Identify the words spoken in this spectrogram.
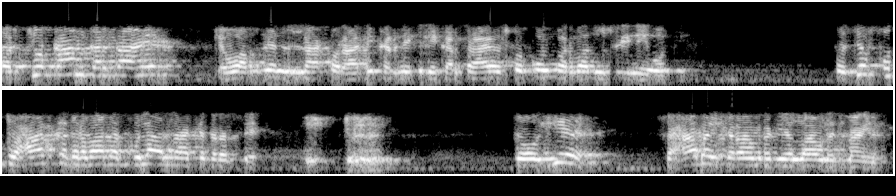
اور جو کام کرتا ہے کہ وہ اپنے اللہ کو راضی کرنے کے لیے کرتا ہے، اس کو کوئی پرواہ دوسری نہیں ہوتی۔ تو جب فتوحات کا دروازہ کھلا اللہ کی طرف سے، تو یہ صحابہ کرام رضی اللہ عنہ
